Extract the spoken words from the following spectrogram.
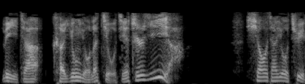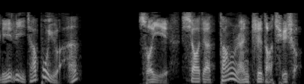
厉家可拥有了九节之一呀，萧家又距离厉家不远，所以萧家当然知道取舍。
